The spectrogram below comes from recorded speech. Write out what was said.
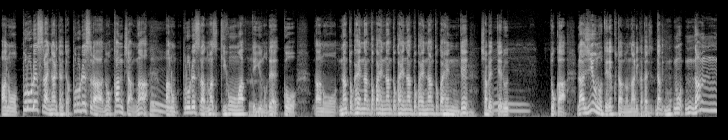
あの、プロレスラーになりたい人は、プロレスラーのカンちゃんが、あの、プロレスラーのまず基本はっていうので、こう、あの、なんとか編、なんとか編、なんとか編、なんとか編、なんとか編で喋ってるとか、ラジオのディレクターのなり方で、だもう何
